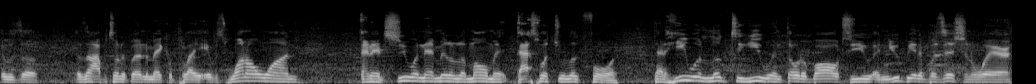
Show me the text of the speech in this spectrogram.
it was a it was an opportunity for him to make a play. It was one on one, and it's you in that middle of the moment. That's what you look for. That he would look to you and throw the ball to you, and you be in a position where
